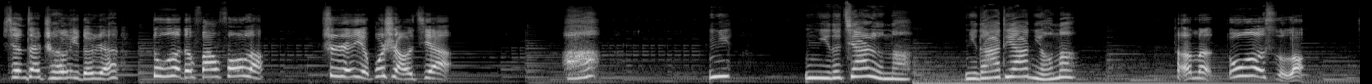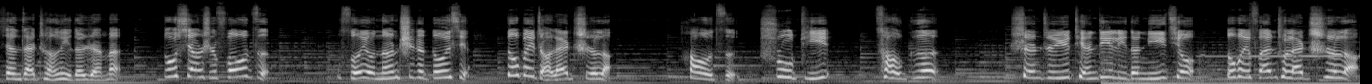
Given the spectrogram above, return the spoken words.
现在城里的人都饿得发疯了，吃人也不少见。啊，你，你的家人呢？你的阿爹阿娘呢？他们都饿死了。现在城里的人们都像是疯子，所有能吃的东西都被找来吃了，耗子、树皮、草根，甚至于田地里的泥鳅都被翻出来吃了。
